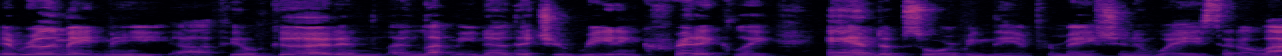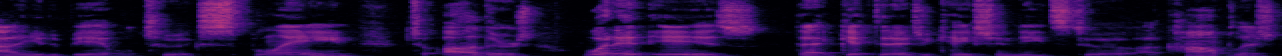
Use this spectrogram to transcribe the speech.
it really made me uh, feel good and, and let me know that you're reading critically and absorbing the information in ways that allow you to be able to explain to others what it is that gifted education needs to accomplish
